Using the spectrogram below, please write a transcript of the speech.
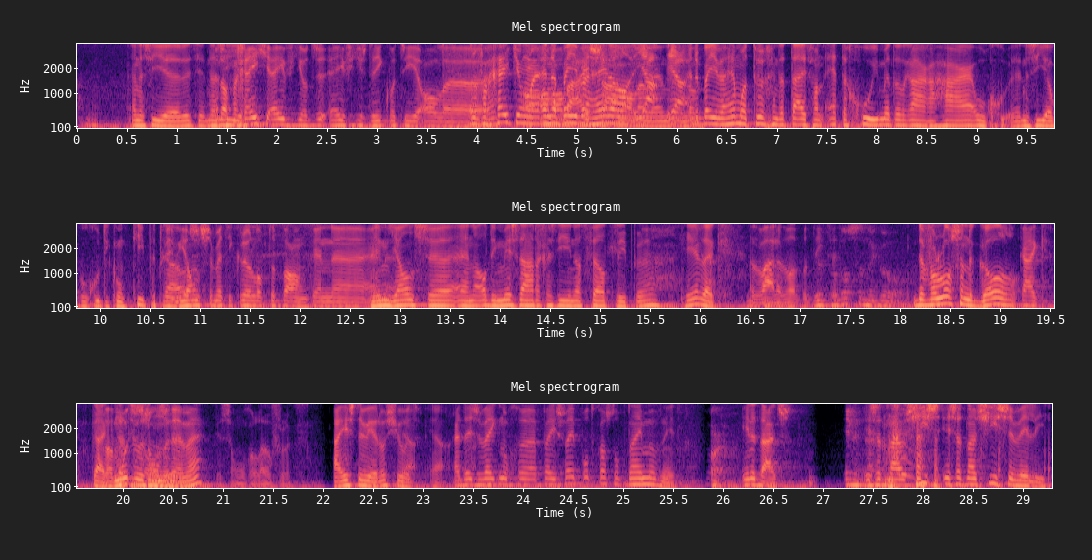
En dan zie je... Dan, En dan zie je- vergeet je eventjes, eventjes drie kwartier al... eh, dan vergeet je, jongen, al- en dan ben je weer helemaal, ja, aan, ja, en dan ben je weer helemaal terug in de tijd van Ed de Groei met dat rare haar. Hoe, en dan zie je ook hoe goed hij kon keepen Wim trouwens. Jansen met die krullen op de bank. En, eh, en, Wim eh, Jansen en al die misdadigers die in dat veld liepen. Heerlijk. Dat waren wat bandieten. De verlossende goal. Kijk, Kijk, wat dat moeten we zonder onze- hem, hè? Het is ongelooflijk. Hij is er weer, hoor, Sjoerd. Ja, ja. Ga je deze week nog eh, PSV-podcast opnemen of niet? In het Duits. Is het nou Schies- is het nou Schiessen Willy?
